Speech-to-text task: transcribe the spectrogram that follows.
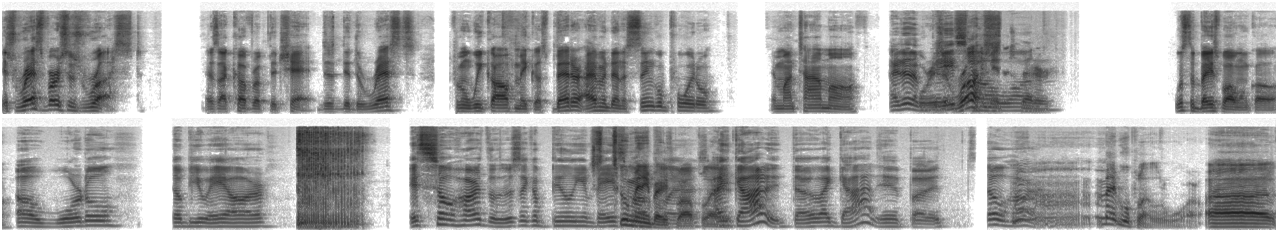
It's rest versus rust. As I cover up the chat, did, did the rest from a week off make us better? I haven't done a single Poeltl in my time off. I did a or baseball is it rust? better. What's the baseball one called? Uh, Wardle, W A R. It's so hard though. There's like a billion baseball. Too many players. baseball players. I got it though. I got it, but it's so hard. Maybe we'll play a little war. Uh,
